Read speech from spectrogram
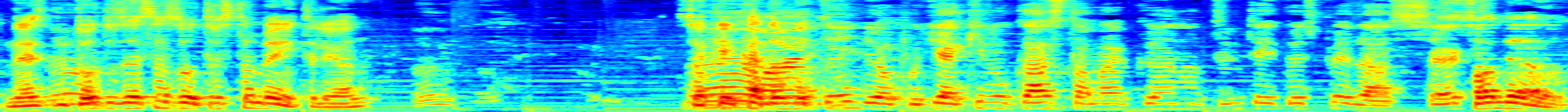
né? Em Não. todas essas outras também, tá ligado? Uhum. Só que Não, cada ah, uma. entendeu? Porque aqui no caso tá marcando 32 pedaços, certo? Só dela.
